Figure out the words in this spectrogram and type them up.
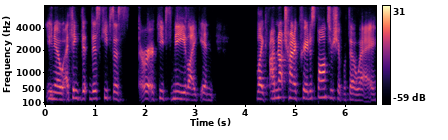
you know, I think that this keeps us or keeps me like in like i'm not trying to create a sponsorship with oa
